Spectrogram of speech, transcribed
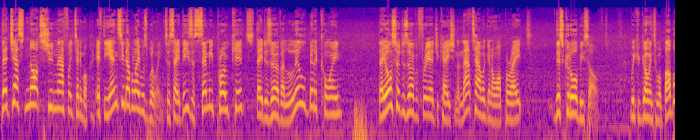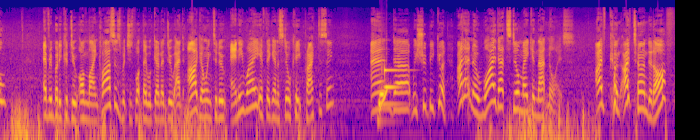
They're just not student athletes anymore. If the NCAA was willing to say these are semi pro kids, they deserve a little bit of coin, they also deserve a free education, and that's how we're going to operate, this could all be solved. We could go into a bubble. Everybody could do online classes, which is what they were going to do and are going to do anyway if they're going to still keep practicing. And uh, we should be good. I don't know why that's still making that noise. I've con- I've turned it off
